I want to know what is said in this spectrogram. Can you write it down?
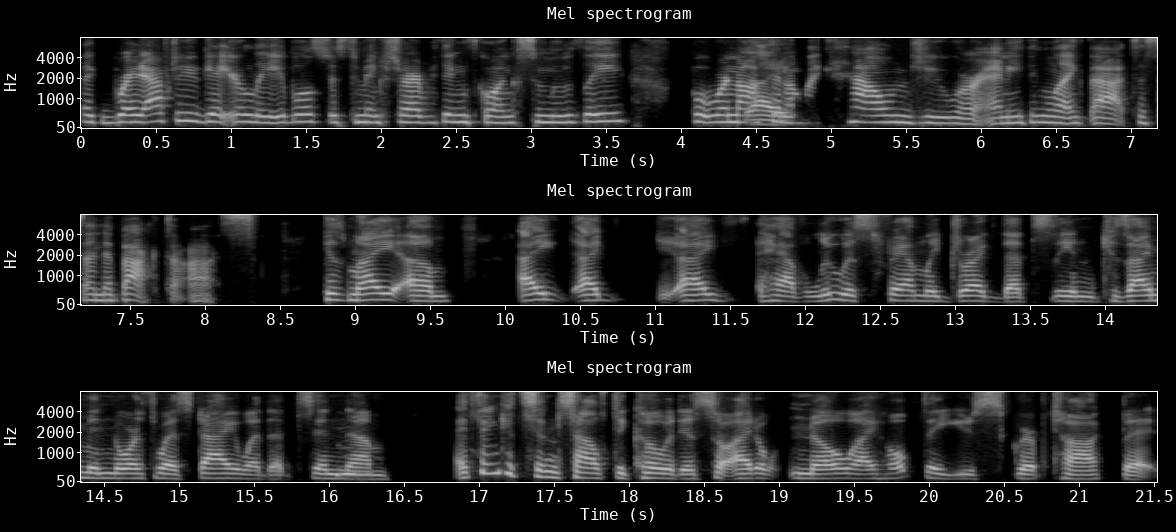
like right after you get your labels just to make sure everything's going smoothly but we're not right. going to like hound you or anything like that to send it back to us. Because my um, I I I have Lewis Family Drug that's in because I'm in Northwest Iowa. That's in mm-hmm. um, I think it's in South Dakota. So I don't know. I hope they use Script Talk, but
